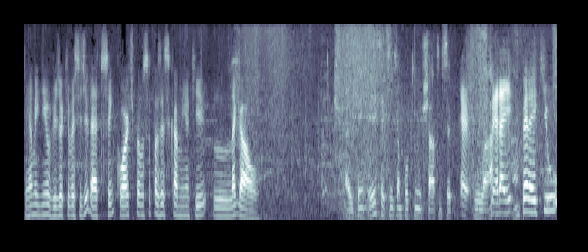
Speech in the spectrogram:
Sim, amiguinho, o vídeo aqui vai ser direto, sem corte, pra você fazer esse caminho aqui legal. Aí tem esse aqui que é um pouquinho chato de você É, pular. Pera aí, tá? pera aí que o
